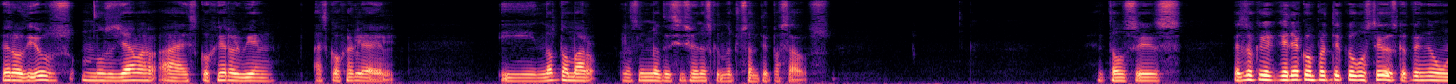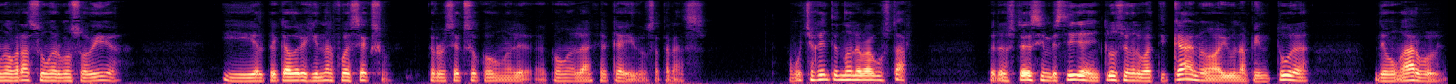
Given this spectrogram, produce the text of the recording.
Pero Dios nos llama a escoger el bien a escogerle a Él y no tomar las mismas decisiones que nuestros antepasados. Entonces, es lo que quería compartir con ustedes, que tengan un abrazo, un hermoso día. Y el pecado original fue sexo, pero el sexo con el, con el ángel caído, Satanás. A mucha gente no le va a gustar, pero ustedes investigan, incluso en el Vaticano hay una pintura de un árbol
